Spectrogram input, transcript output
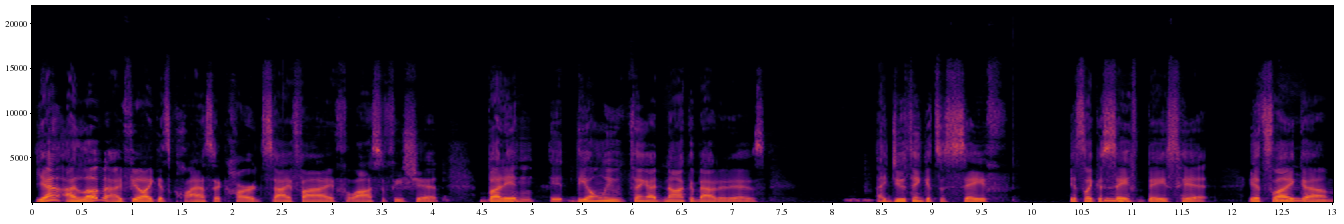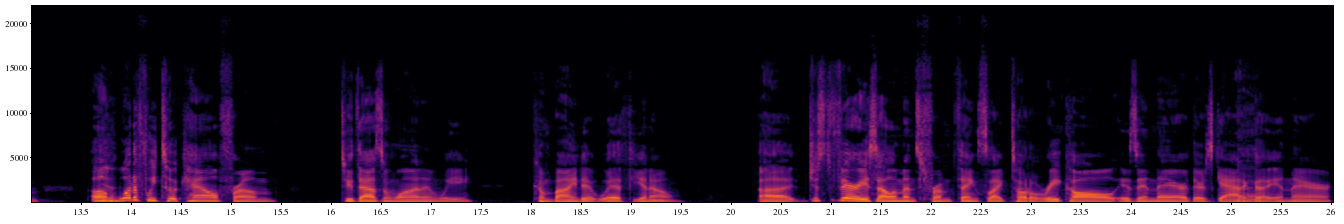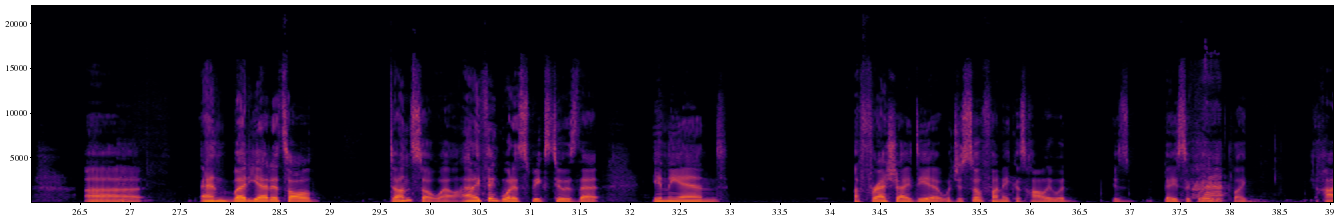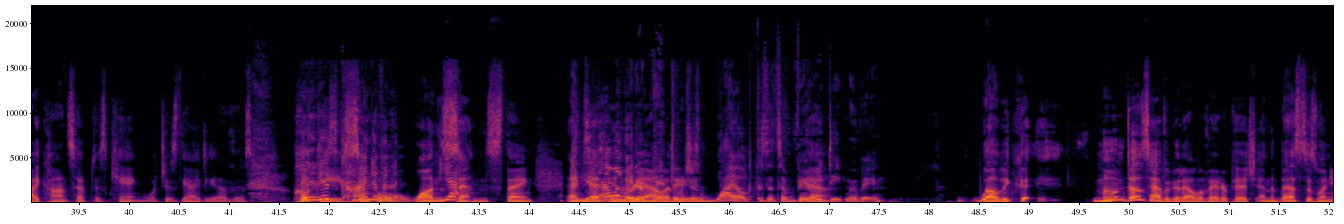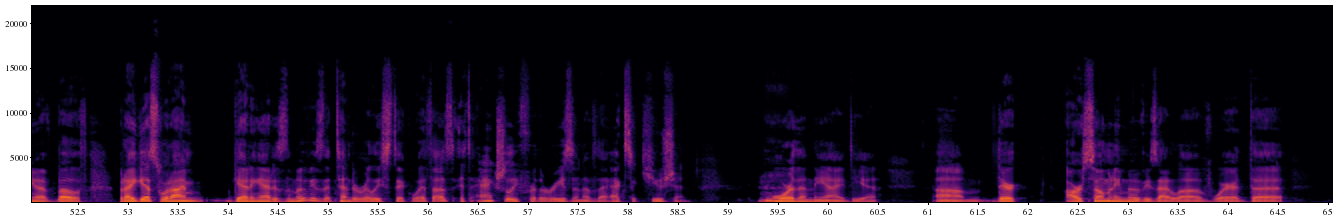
yeah, I love it. I feel like it's classic hard sci-fi philosophy shit, but it Mhm. it the only thing I'd knock about it is I do think it's a safe it's like a Hmm. safe base hit. It's like Hmm. um um Yeah. what if we took Hal from 2001 and we combined it with, you know, uh, just various elements from things like Total Recall is in there. There's Gattaca Uh-huh. in there, uh, and but yet it's all done so well. And I think what it speaks to is that in the end, a fresh idea, which is so funny because Hollywood is basically like high concept is king, which is the idea of this And it is hooky, simple, an- one yeah. sentence thing. And yet, an elevator in reality, pitch, which is wild because it's a very Yeah. deep movie. Well, because Moon does have a good elevator pitch, and the best is when you have both. But I guess what I'm getting at is the movies that tend to really stick with us. It's actually for the reason of the execution Hmm. more than the idea. Um, there are so many movies I love where the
